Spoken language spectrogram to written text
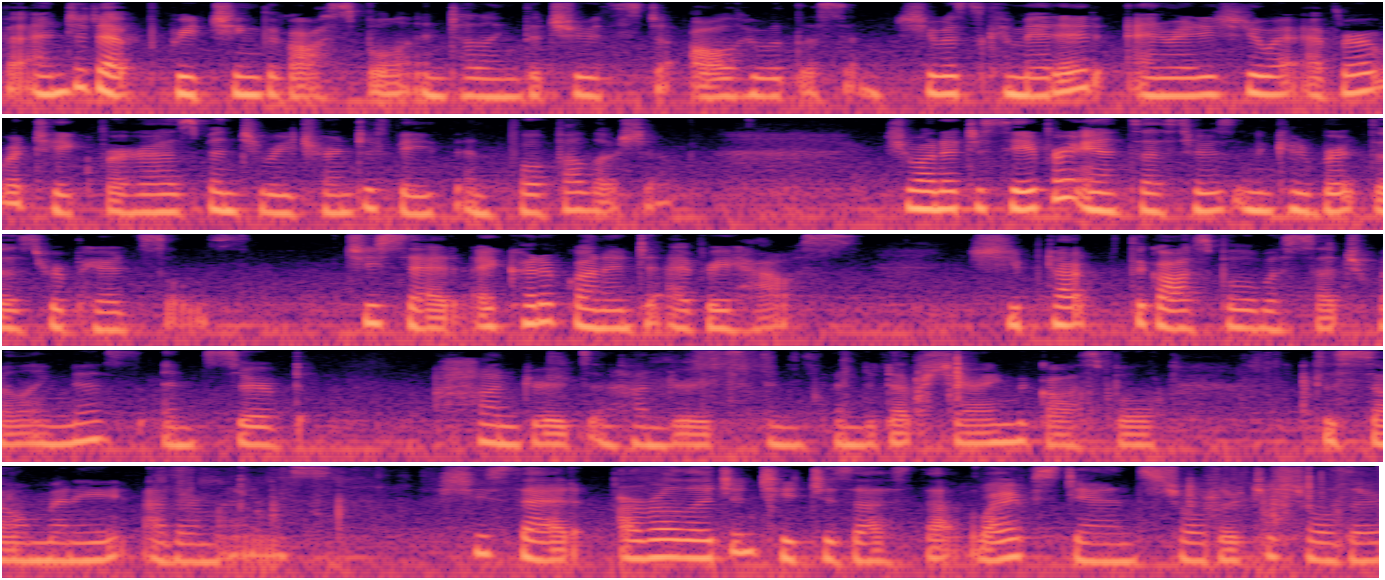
but ended up preaching the gospel and telling the truths to all who would listen. She was committed and ready to do whatever it would take for her husband to return to faith and full fellowship. She wanted to save her ancestors and convert those prepared souls. She said, I could have gone into every house. She taught the gospel with such willingness and served hundreds and hundreds and ended up sharing the gospel to so many other minds. She said, Our religion teaches us that the wife stands shoulder to shoulder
